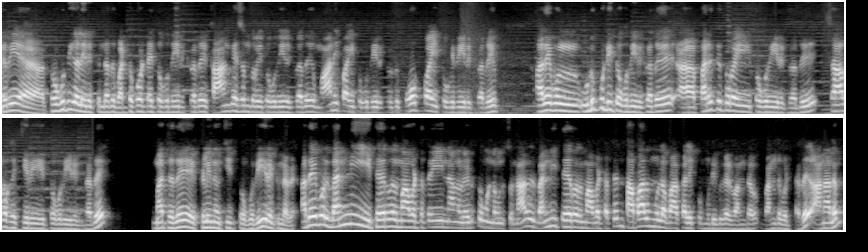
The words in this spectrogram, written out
நிறைய தொகுதிகள் இருக்கின்றது. வட்டுக்கோட்டை தொகுதி இருக்கிறது காங்கேசன்துறை தொகுதி இருக்கிறது மானிப்பாய் தொகுதி இருக்கிறது கோப்பாய் தொகுதி இருக்கிறது. அதேபோல் உடுப்புட்டி தொகுதி இருக்கிறது பருத்தித்துறை தொகுதி இருக்கிறது சாவகச்சேரி தொகுதி இருக்கிறது மற்றது கிளிநொச்சி தொகுதி இருக்கின்றது. அதேபோல் வன்னி தேர்தல் மாவட்டத்தை நாங்கள் எடுத்துக்கொண்டோம்னு சொன்னால் வன்னி தேர்தல் மாவட்டத்தின் தபால் மூல வாக்களிப்பு முடிவுகள் வந்து வந்துவிட்டது. ஆனாலும்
